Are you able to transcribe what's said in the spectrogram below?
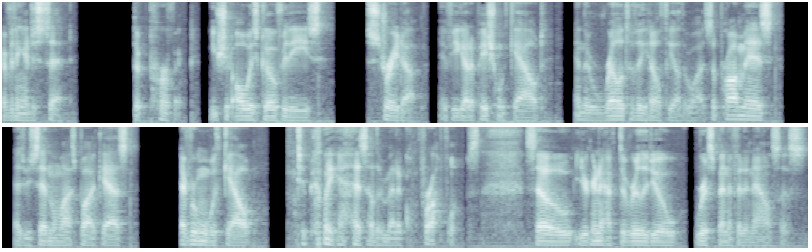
Everything I just said. They're perfect. You should always go for these straight up if you got a patient with gout and they're relatively healthy otherwise. The problem is, as we said in the last podcast, everyone with gout typically has other medical problems. So you're going to have to really do a risk benefit analysis.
